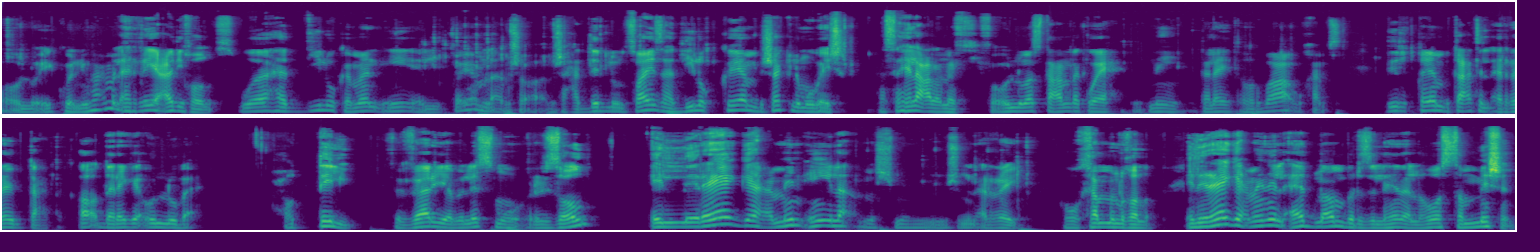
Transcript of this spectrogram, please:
وأقول له equal new هعمل array عادي خالص. وهدي له كمان إيه القيم. لا مش مش هحدد له ال size هدي له القيم بشكل مباشر. هسهلها على نفسي. فأقول له مثلا عندك واحد اثنين ثلاثة أربعة وخمسة. دي القيم بتاعت ال array بتاعتك. أقدر آجي أقول له بقى حط لي في variable اسمه result اللي راجع من إيه؟ لا مش من مش من array هو خمن غلط. اللي راجع من ال add numbers اللي هنا اللي هو السمشن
